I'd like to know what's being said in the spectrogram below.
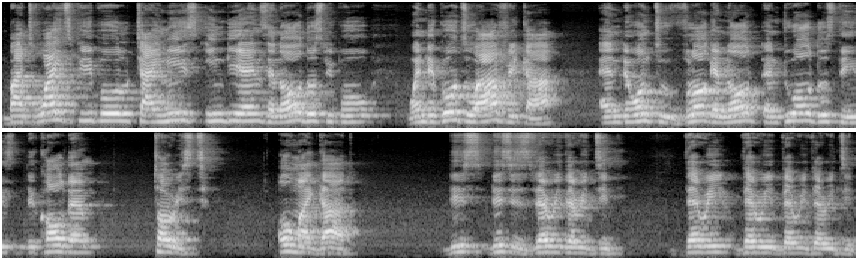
But white people, Chinese, Indians, and all those people, when they go to Africa and they want to vlog and all and do all those things, they call them tourists. Oh my God, this this is very very deep, very very very very deep,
